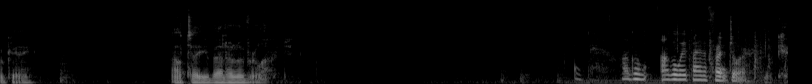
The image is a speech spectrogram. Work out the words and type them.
okay? I'll tell you about it over lunch. I'll go I'll go wait by the front door. Okay.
